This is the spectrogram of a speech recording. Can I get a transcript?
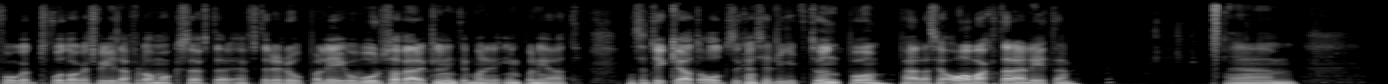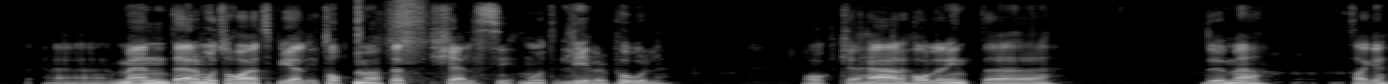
två, två dagars vila för dem också efter, efter Europa League. Och Wolves har verkligen inte imponerat. Men sen tycker jag att oddset kanske är lite tunt på Palace. Jag avvaktar där lite. Um, uh, men däremot så har jag ett spel i toppmötet Chelsea mot Liverpool. Och här håller inte du med, Sagge?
